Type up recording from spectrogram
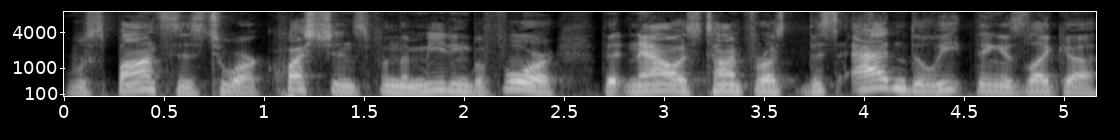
responses to our questions from the meeting before that now it's time for us. This add and delete thing is like a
